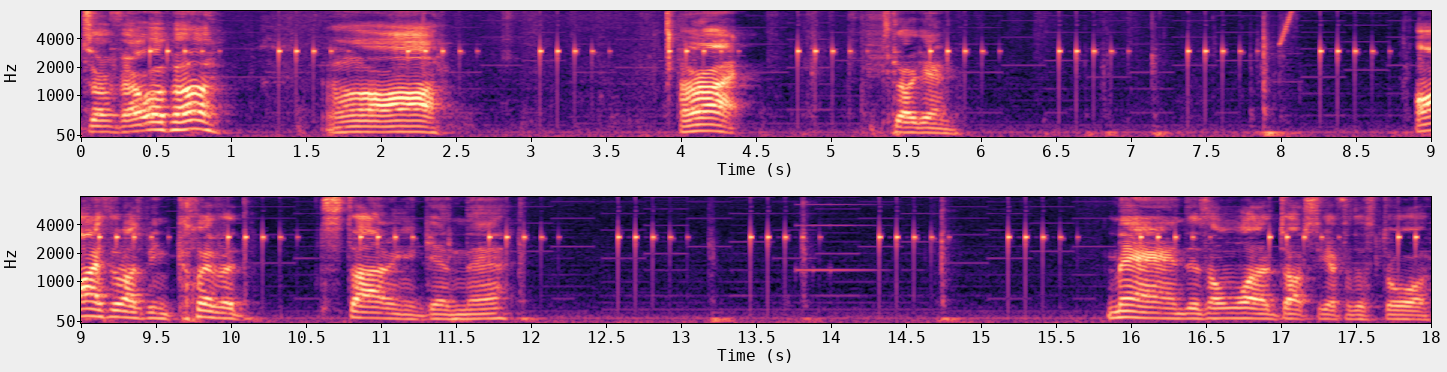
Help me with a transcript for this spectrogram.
Developer! Ah. Alright. Let's go again. I thought I was being clever starting again there. Man, there's a lot of dots to get for this door.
